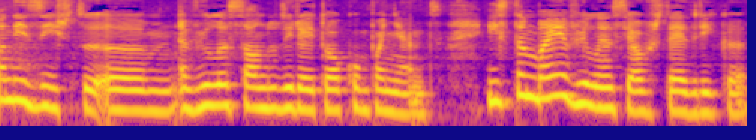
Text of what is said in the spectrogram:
quando existe uh, a violação do direito ao acompanhante, isso também é violência obstétrica.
